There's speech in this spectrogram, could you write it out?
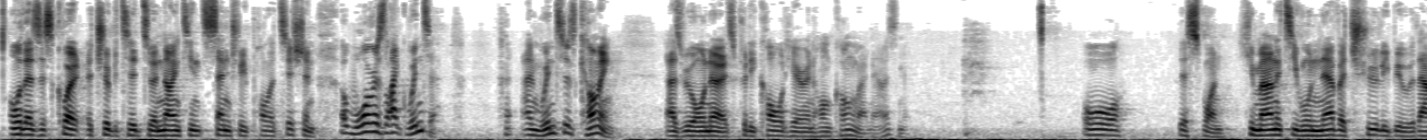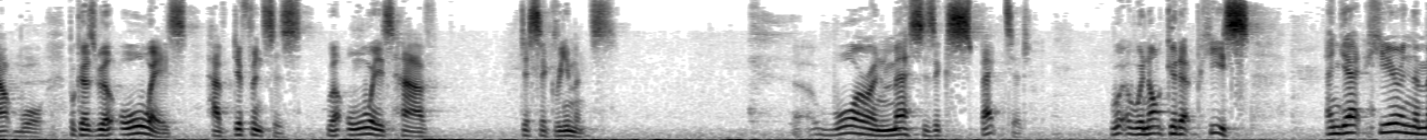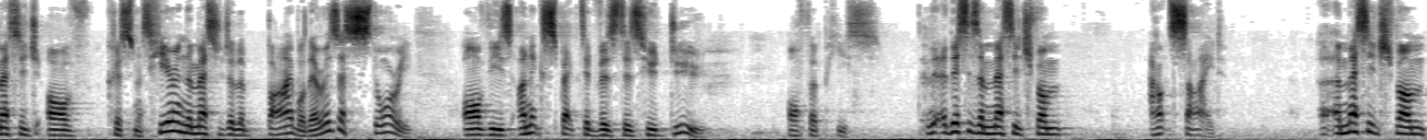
Or there's this quote attributed to a 19th century politician A war is like winter, and winter's coming. As we all know, it's pretty cold here in Hong Kong right now, isn't it? Or this one humanity will never truly be without war because we'll always have differences, we'll always have disagreements war and mess is expected. We're not good at peace. And yet, here in the message of Christmas, here in the message of the Bible, there is a story of these unexpected visitors who do offer peace. This is a message from outside, a message from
